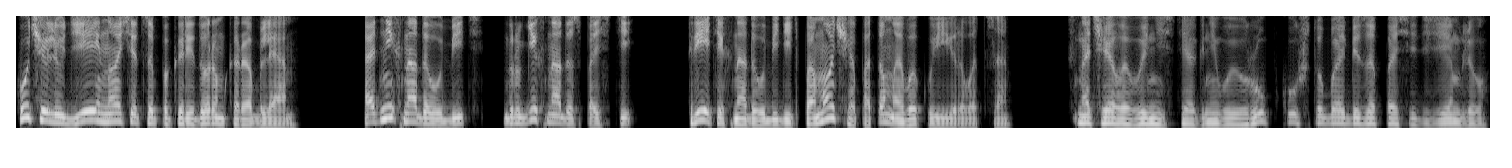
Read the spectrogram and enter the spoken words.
Куча людей носится по коридорам корабля. Одних надо убить, других надо спасти. Третьих надо убедить помочь, а потом эвакуироваться. Сначала вынести огневую рубку, чтобы обезопасить землю.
